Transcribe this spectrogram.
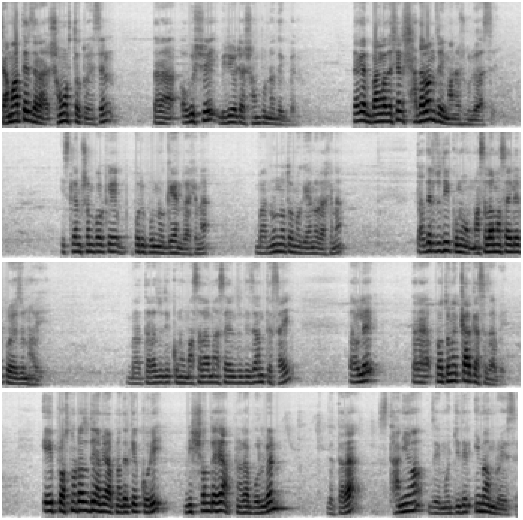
জামাতের যারা সমর্থক রয়েছেন, তারা অবশ্যই ভিডিওটা সম্পূর্ণ দেখবেন। দেখেন, বাংলাদেশের সাধারণ যে মানুষগুলো আছে, ইসলাম সম্পর্কে পরিপূর্ণ জ্ঞান রাখে না বা ন্যূনতম জ্ঞানও রাখে না। তাদের যদি কোনো মাসালা মাসাইলের প্রয়োজন হয় বা তারা যদি কোনো মাসালা মাসাইল যদি জানতে চায়, তাহলে তারা প্রথমে কার কাছে যাবে? এই প্রশ্নটা যদি আমি আপনাদেরকে করি, নিঃসন্দেহে আপনারা বলবেন যে তারা স্থানীয় যে মসজিদের ইমাম রয়েছে,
